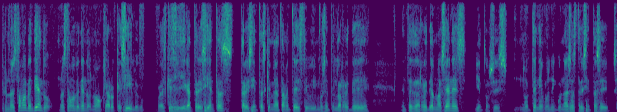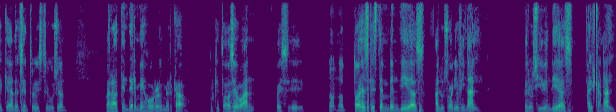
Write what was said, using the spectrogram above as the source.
Pero no estamos vendiendo, no estamos vendiendo. No, claro que sí. Lo que pasa es que si llegan 300, 300 que inmediatamente distribuimos entre la red de, entre la red de almacenes y entonces no tenemos ninguna de esas 300 se, se queda en el centro de distribución para atender mejor el mercado, porque todas se van pues eh, no, no, todas es que estén vendidas al usuario final, pero sí vendidas al canal.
